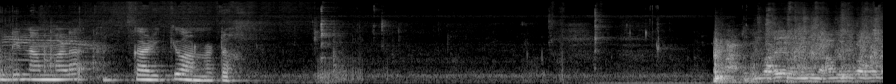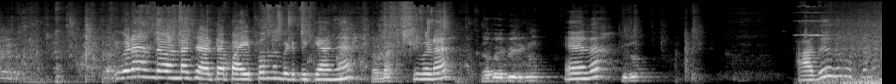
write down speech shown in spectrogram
കൂട്ടി നമ്മൾ കഴിക്കുവാണ് കേട്ടോ. ഇവിടെ എന്തുകൊണ്ടാ ചേട്ടാ? പൈപ്പൊന്നും പിടിപ്പിക്കാഞ്ഞേ. ഇവിടെ. ഏതാ? അത് ഇത് കുത്തണം.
